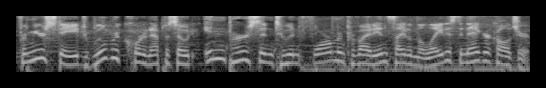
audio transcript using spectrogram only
From your stage, we'll record an episode in person to inform and provide insight on the latest in agriculture.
